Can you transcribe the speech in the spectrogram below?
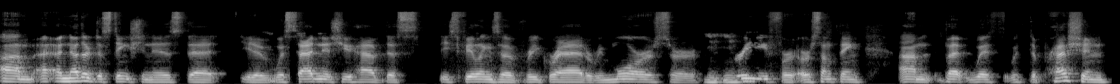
Um, another distinction is that you know with sadness you have this these feelings of regret or remorse or mm-hmm. grief or, or something, um, but with with depression,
